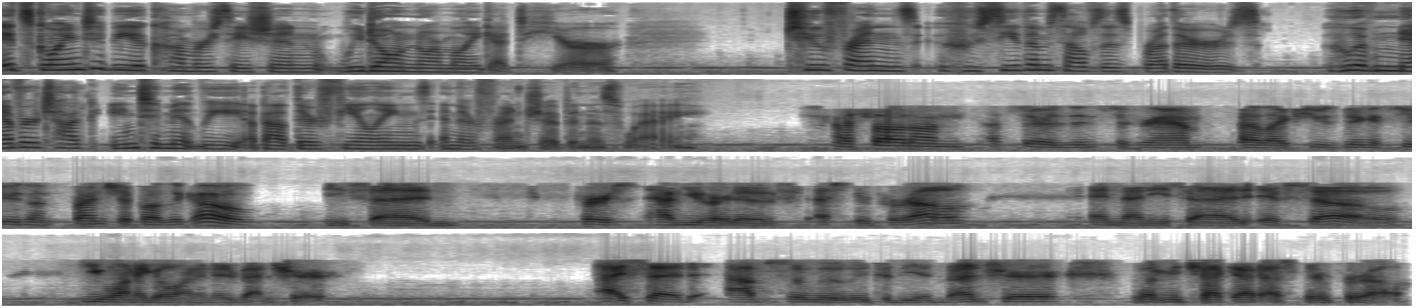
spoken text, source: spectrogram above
it's going to be a conversation we don't normally get to hear. Two friends who see themselves as brothers who have never talked intimately about their feelings and their friendship in this way. I saw it on Esther's Instagram that like she was doing a series on friendship. I was like, oh. He said, first, have you heard of Esther Perel? And then he said, if so, do you want to go on an adventure? I said, absolutely to the adventure. Let me check out Esther Perel.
